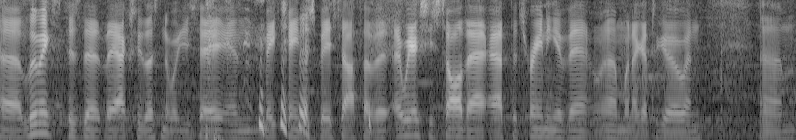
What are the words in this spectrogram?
uh, Lumix is that they actually listen to what you say and make changes based off of it. And we actually saw that at the training event um, when I got to go and um,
